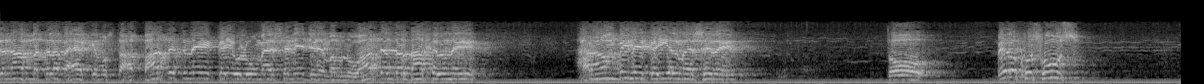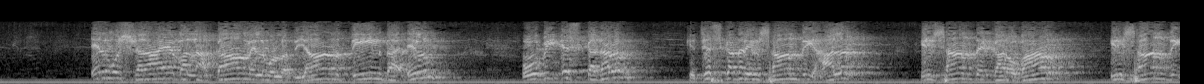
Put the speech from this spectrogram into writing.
جناب مطلب ہے کہ مستحبات نے، کئی علوم ایسے نے جڑے ممنوعات کے اندر داخل نے، حرام بھی نے، کئی علم ایسے نے۔ تو بالخصوص علم شرائع والا کام علم الدیان دین دا علم، وہ بھی اس قدر کہ جس قدر انسان دی حالت، انسان دے کاروبار، انسان دی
